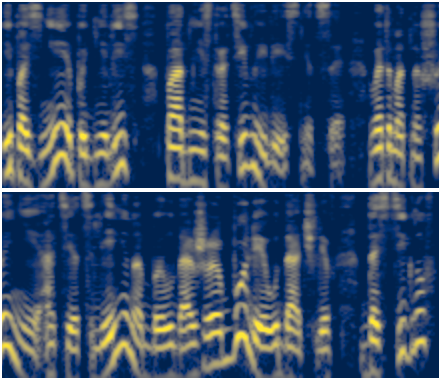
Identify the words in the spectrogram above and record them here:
и позднее поднялись по административной лестнице. В этом отношении отец Ленина был даже более удачлив, достигнув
